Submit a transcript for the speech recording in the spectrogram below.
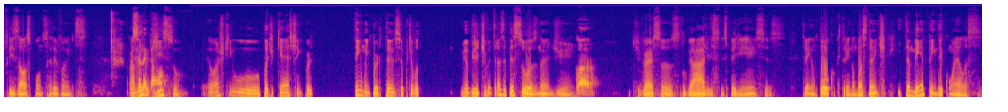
frisar os pontos relevantes. Isso é Além legal. disso, eu acho que o podcast é tem uma importância, porque eu vou... meu objetivo é trazer pessoas, né, de Claro. diversos lugares, experiências, treinam pouco, que treinam bastante, e também aprender com elas.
